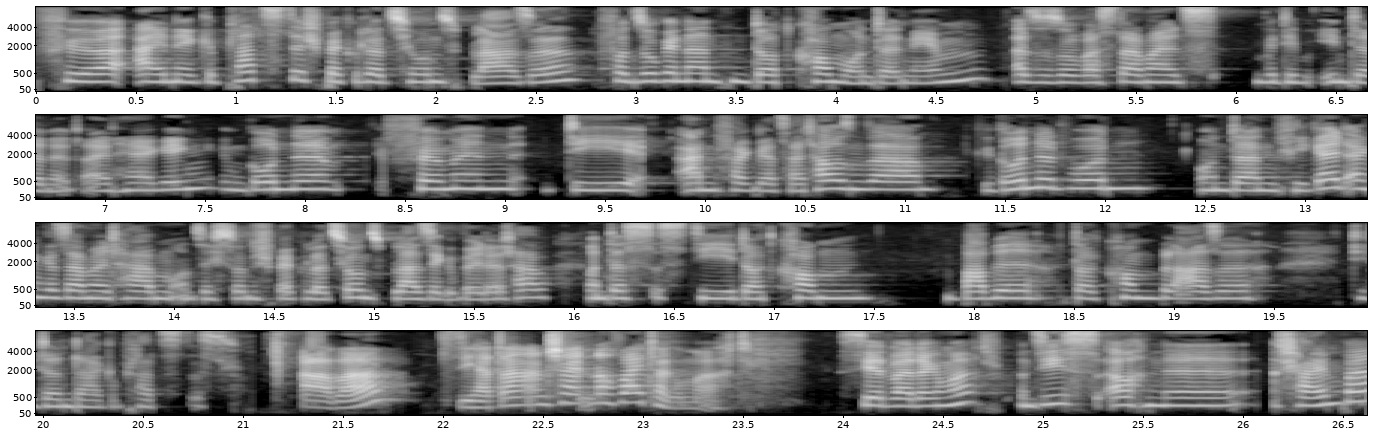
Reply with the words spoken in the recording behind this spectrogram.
für eine geplatzte Spekulationsblase von sogenannten Dotcom-Unternehmen, also so was damals mit dem Internet einherging. Im Grunde Firmen, die Anfang der 2000er gegründet wurden und dann viel Geld eingesammelt haben und sich so eine Spekulationsblase gebildet haben. Und das ist die Dotcom-Bubble, Dotcom-Blase, die dann da geplatzt ist. Aber sie hat dann anscheinend noch weitergemacht. Sie hat weitergemacht und sie ist auch eine scheinbar,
